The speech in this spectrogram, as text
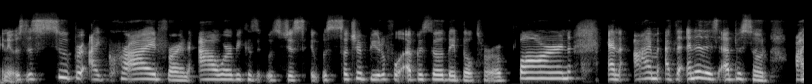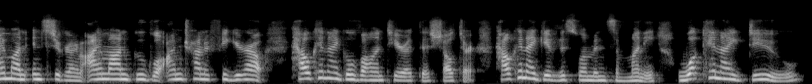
And it was just super, I cried for an hour because it was just, it was such a beautiful episode. They built her a barn. And I'm at the end of this episode, I'm on Instagram, I'm on Google, I'm trying to figure out how can I go volunteer at this shelter? How can I give this woman some money? What can I do?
